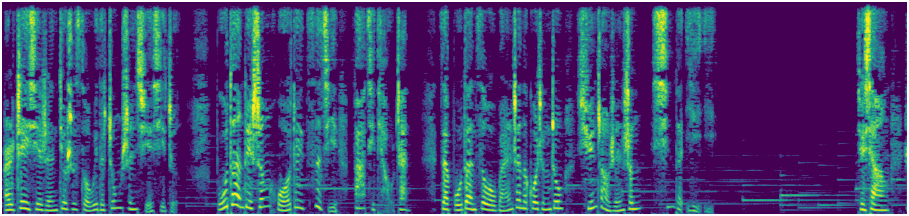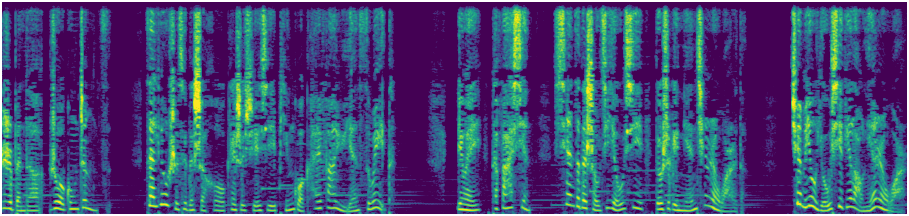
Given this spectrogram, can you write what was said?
而这些人就是所谓的终身学习者，不断对生活、对自己发起挑战，在不断自我完善的过程中寻找人生新的意义。就像日本的若宫正子。在六十岁的时候开始学习苹果开发语言 Swift，因为他发现现在的手机游戏都是给年轻人玩的，却没有游戏给老年人玩。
